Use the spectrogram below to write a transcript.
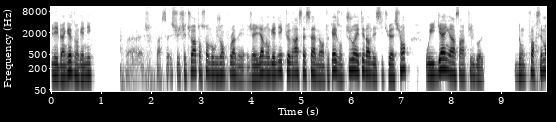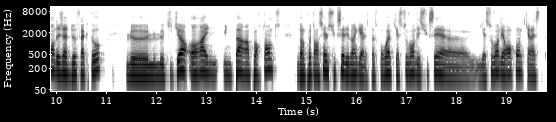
les Bengals ont gagné je, fais toujours attention au mot que j'emploie, mais j'allais dire n'ont gagné que grâce à ça. Mais en tout cas, ils ont toujours été dans des situations où ils gagnent grâce à un field goal. Donc forcément, déjà, de facto, le, kicker aura une, part importante dans le potentiel succès des Bengals. Parce qu'on voit qu'il y a souvent des succès, euh, il y a souvent des rencontres qui restent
